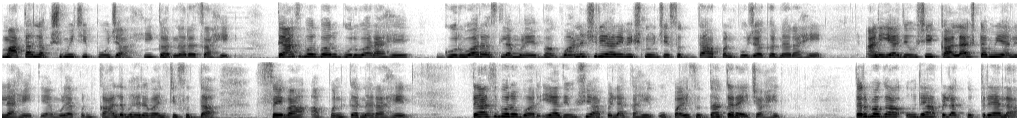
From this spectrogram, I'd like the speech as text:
माता लक्ष्मीची पूजा ही करणारच आहे. त्याचबरोबर गुरुवार आहे. गुरुवार असल्यामुळे भगवान श्रीहरी विष्णूंची सुद्धा आपण पूजा करणार आहे. आणि या दिवशी कालाष्टमी आलेल्या आहेत त्यामुळे आपण कालभैरवांची सुद्धा सेवा आपण करणार आहेत त्याचबरोबर या दिवशी आपल्याला काही उपायसुद्धा करायचे आहेत. तर बघा उद्या आपल्याला कुत्र्याला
